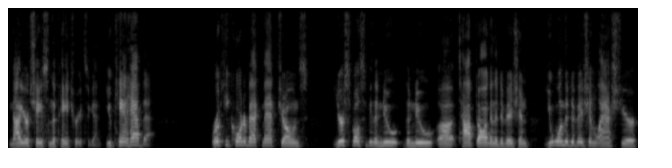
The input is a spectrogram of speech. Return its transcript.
now you're chasing the Patriots again. You can't have that. Rookie quarterback Mac Jones, you're supposed to be the new the new uh, top dog in the division. You won the division last year.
